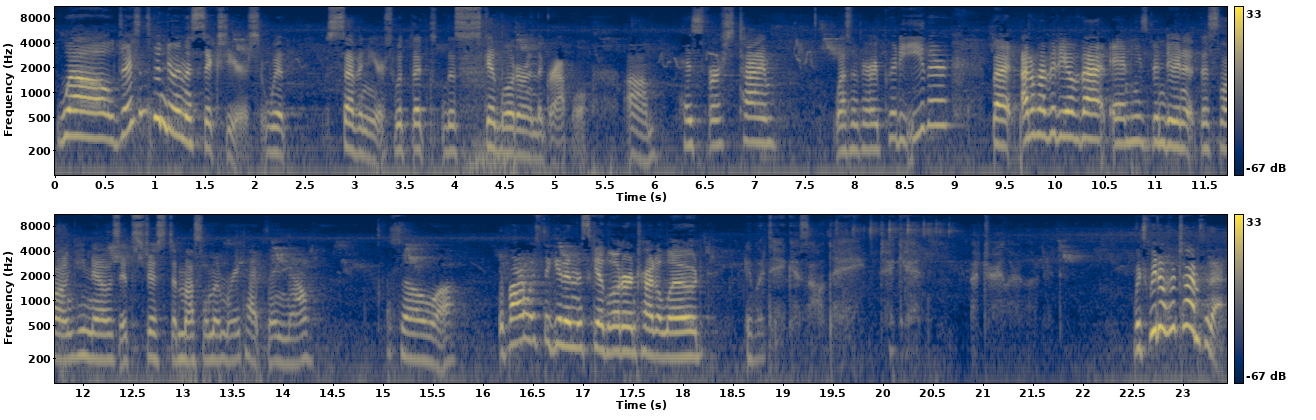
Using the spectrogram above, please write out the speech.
well, Jason's been doing this six years with seven years with the, the skid loader and the grapple. Um, His first time wasn't very pretty either, but I don't have video of that, and he's been doing it this long. He knows it's just a muscle memory type thing now. So uh, if I was to get in the skid loader and try to load, it would take us all day to get a trailer loaded, which we don't have time for that.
